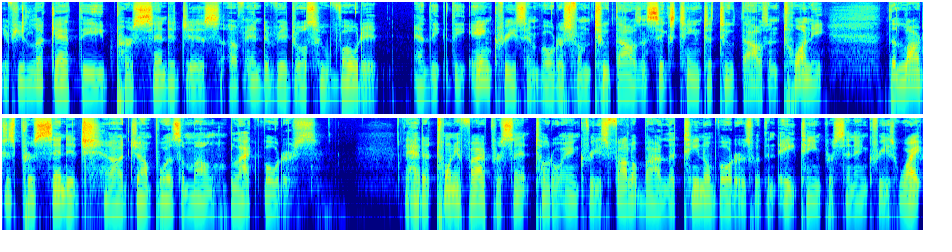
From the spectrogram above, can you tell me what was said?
if you look at the percentages of individuals who voted and the, the increase in voters from 2016 to 2020, the largest percentage uh, jump was among black voters. They had a 25% total increase, followed by Latino voters with an 18% increase, white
